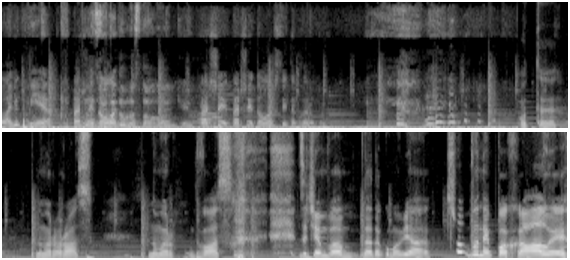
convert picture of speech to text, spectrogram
Владик вміє. Перший долар. Перший, перший долар ти так заробив. От е, номер раз, номер два. Зачем вам надо кумов'я? Щоб вони пахали.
